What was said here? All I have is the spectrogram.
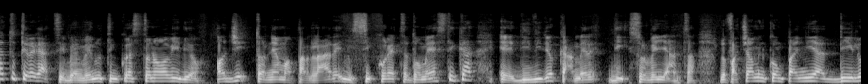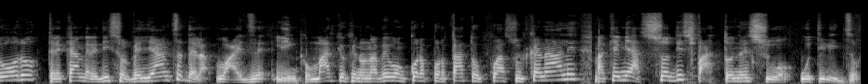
a tutti ragazzi, benvenuti in questo nuovo video. Oggi torniamo a parlare di sicurezza domestica e di videocamere di sorveglianza. Lo facciamo in compagnia di loro, telecamere di sorveglianza della Wise Link, un marchio che non avevo ancora portato qua sul canale, ma che mi ha soddisfatto nel suo utilizzo.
